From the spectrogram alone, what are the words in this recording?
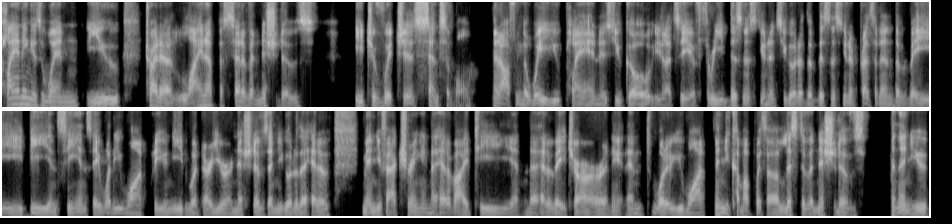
Planning is when you try to line up a set of initiatives, each of which is sensible. And often the way you plan is you go, let's say you have three business units, you go to the business unit president of A, B, and C and say, what do you want? What do you need? What are your initiatives? And you go to the head of manufacturing and the head of IT and the head of HR and, and what do you want? And you come up with a list of initiatives and then you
